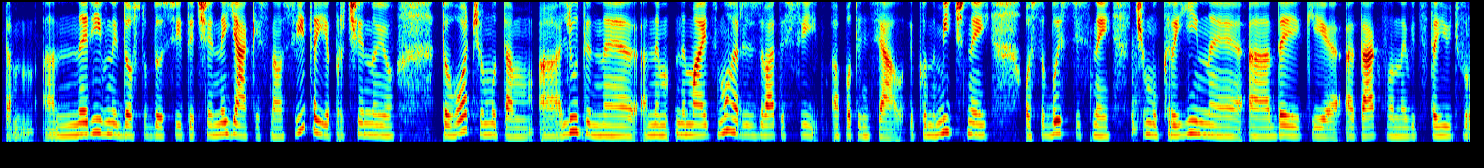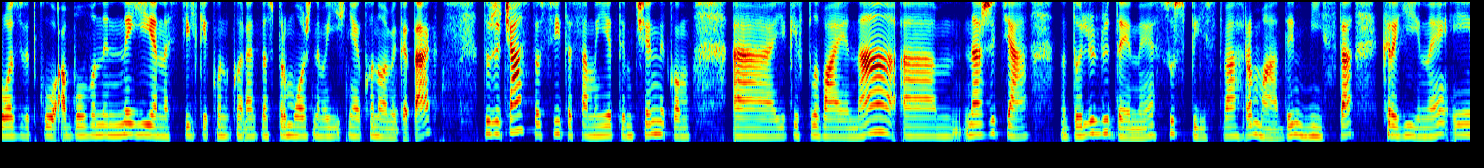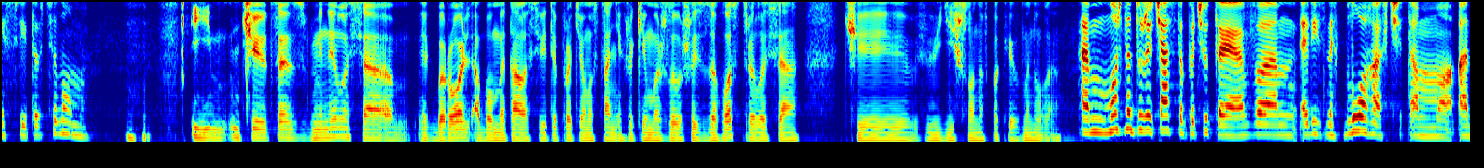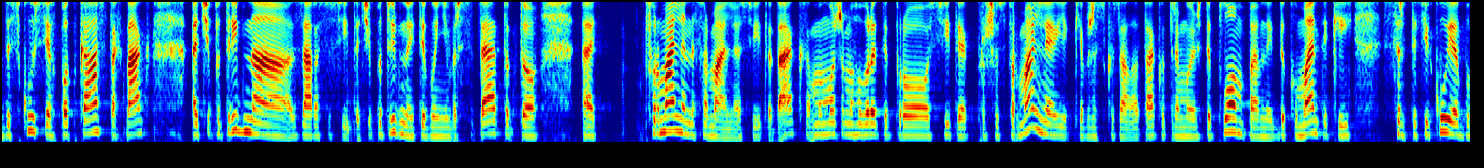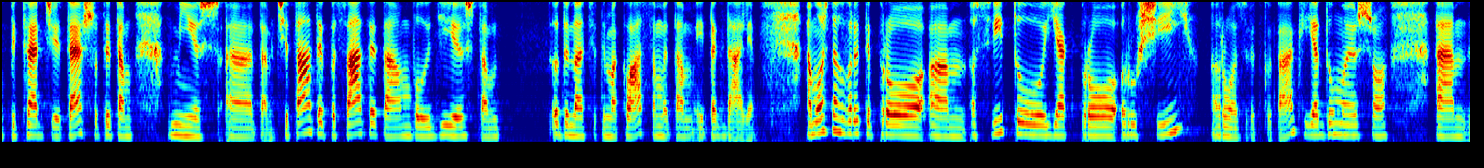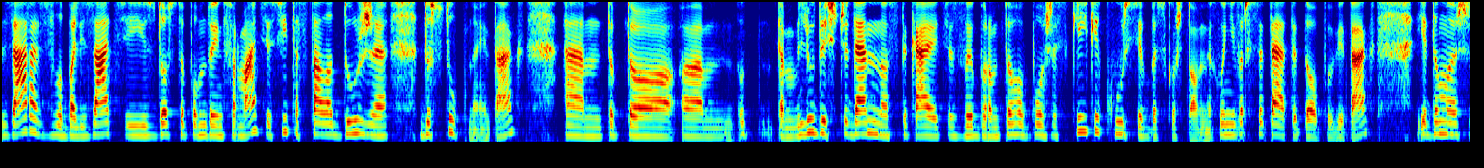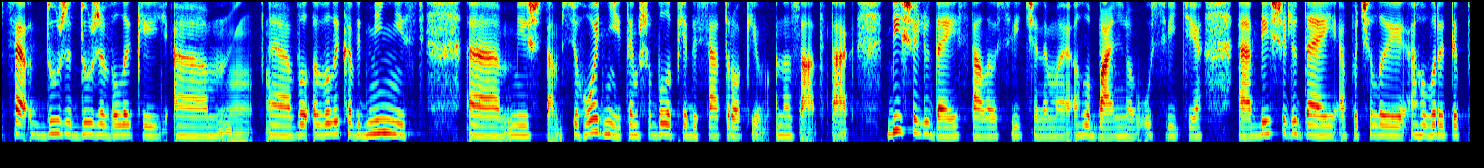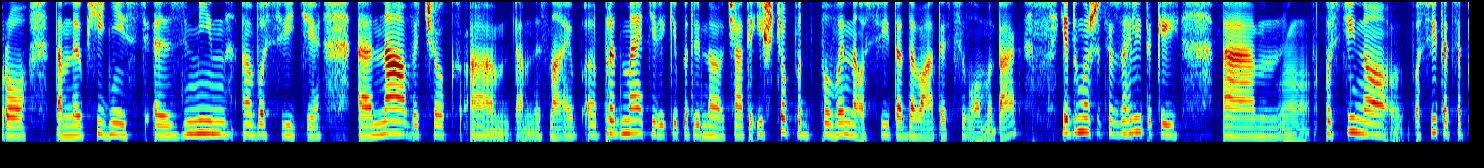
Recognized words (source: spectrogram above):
там нерівний доступ до освіти чи неякісна освіта є причиною того, чому там люди не, не, не мають змоги реалізувати свій потенціал економічний, особистісний, чому країни деякі так вони відстають в розвитку, або вони не є настільки конкурентно спроможними їхня економіка. Так дуже часто освіта саме є тим чинником, який впливає на, на життя, на долю людини, суспільства, громади, міста, країни і світу в цілому. І чи це змінилося якби роль або мета освіти протягом останніх років? Можливо, щось загострилося, чи відійшло навпаки в минуле? Ем, можна дуже часто почути в різних блогах чи там дискусіях, подкастах, так чи потрібна зараз освіта, чи потрібно йти в університет? Тобто е, формальна, неформальна освіта. Так, ми можемо говорити про освіту як про щось формальне, як я вже сказала. Так, отримуєш диплом, певний документ, який сертифікує або підтверджує те, що ти там вмієш е, там читати, писати, там володієш там. 11 класами там і так далі. А можна говорити про ем, освіту як про рушій розвитку. Так я думаю, що е, зараз з глобалізацією, з доступом до інформації, освіта стала дуже доступною. Так е, тобто е, там люди щоденно стикаються з вибором того, боже, скільки курсів безкоштовних, університети топові. Так я думаю, що це дуже дуже великий ем, е, велика відмінність е, між там сьогодні і тим, що було 50 років назад. Так більше людей стали освіченими глобально у світі. Е, більше людей почали говорити про там необхідність змін в освіті, навичок, там не знаю, предметів, які потрібно вивчати, і що повинна освіта давати в цілому. Так я думаю, що це взагалі такий ем, постійно освіта. Це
